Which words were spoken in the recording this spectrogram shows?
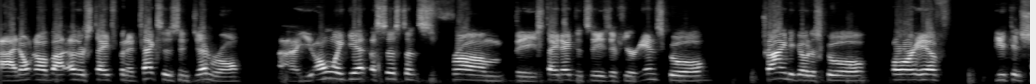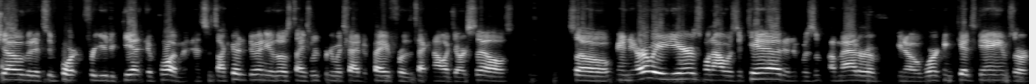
I don't know about other states, but in Texas in general, uh, you only get assistance from the state agencies if you're in school, trying to go to school, or if you can show that it's important for you to get employment. And since I couldn't do any of those things, we pretty much had to pay for the technology ourselves. So in the earlier years when I was a kid and it was a matter of, you know, working kids games or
